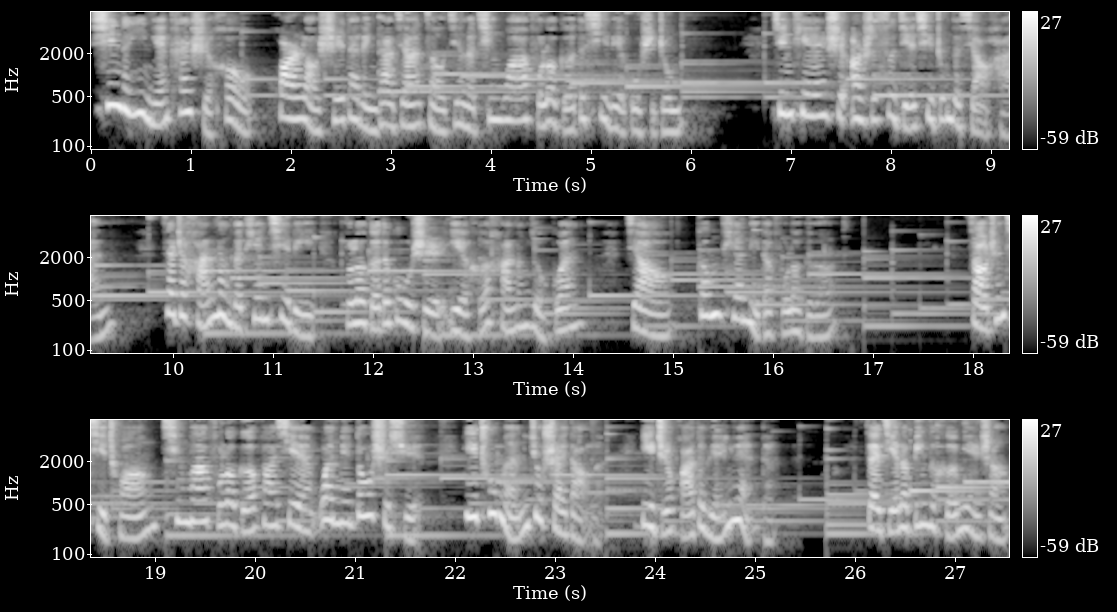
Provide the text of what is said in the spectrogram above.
新的一年开始后，花儿老师带领大家走进了青蛙弗洛格的系列故事中。今天是二十四节气中的小寒，在这寒冷的天气里，弗洛格的故事也和寒冷有关，叫《冬天里的弗洛格》。早晨起床，青蛙弗洛格发现外面都是雪，一出门就摔倒了，一直滑得远远的。在结了冰的河面上，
